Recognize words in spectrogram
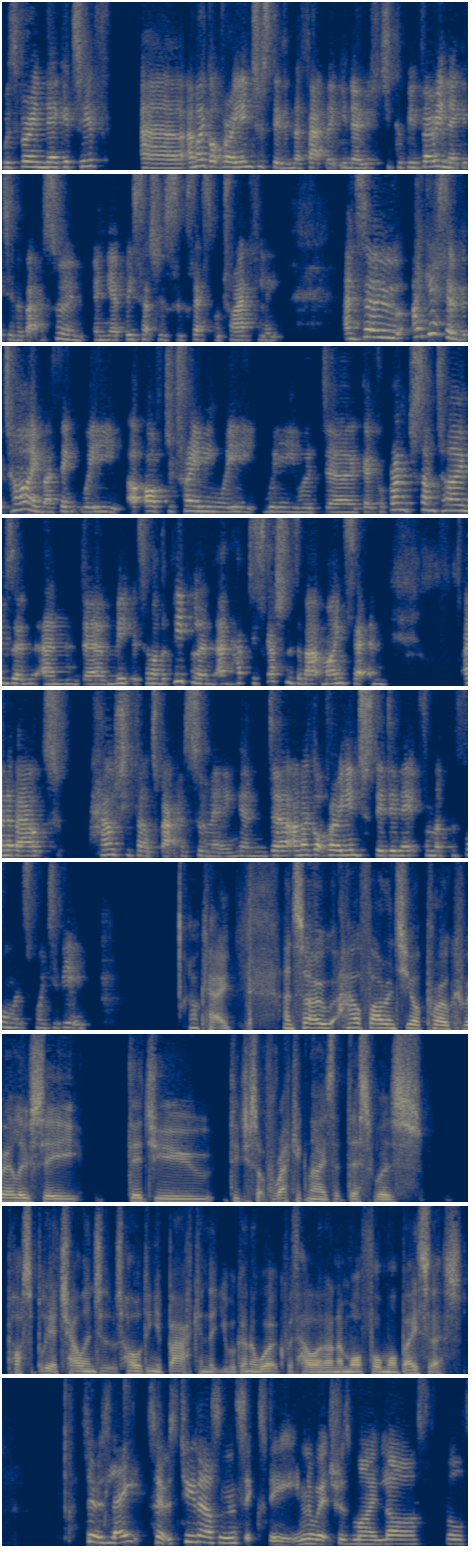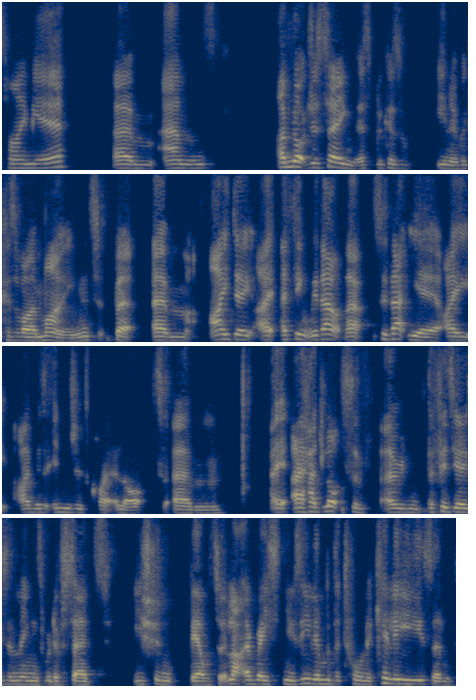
was very negative. Uh, and I got very interested in the fact that you know she could be very negative about her swimming and yet be such a successful triathlete. And so I guess over time, I think we after training we we would uh, go for brunch sometimes and and uh, meet with some other people and, and have discussions about mindset and and about how she felt about her swimming and uh, and I got very interested in it from a performance point of view. Okay, and so how far into your pro career, Lucy, did you did you sort of recognise that this was possibly a challenge that was holding you back, and that you were going to work with Helen on a more formal basis? So it was late. So it was 2016, which was my last full time year. Um, and I'm not just saying this because you know because of Iron Mind, but um, I don't. I, I, think without that, so that year I I was injured quite a lot. Um, I, I had lots of um, the physios and things would have said you shouldn't be able to. Like I raced New Zealand with the torn Achilles, and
